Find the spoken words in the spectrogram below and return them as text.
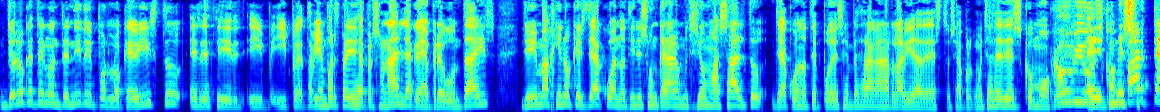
yo lo que tengo entendido y por lo que he visto, es decir, y, y también por experiencia personal, ya que me preguntáis, yo imagino que es ya cuando tienes un canal muchísimo más alto, ya cuando te puedes empezar a ganar la vida de esto. O sea, porque muchas veces es como. Rubius, eh, tienes- comparte.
